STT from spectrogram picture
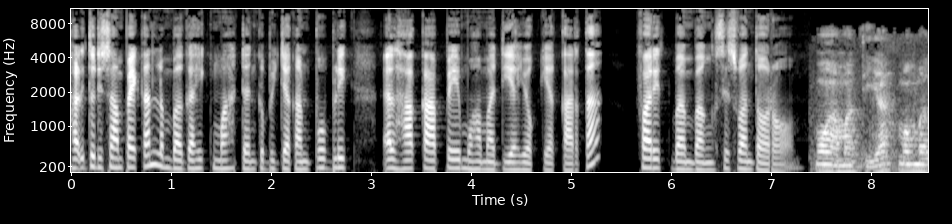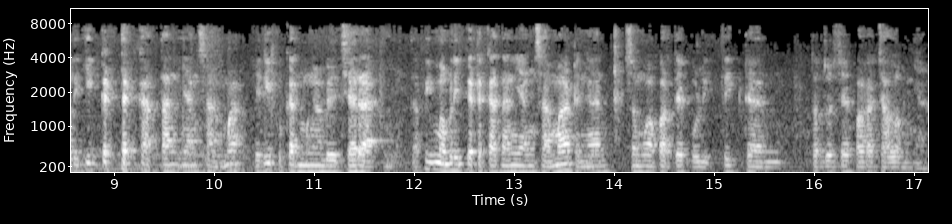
Hal itu disampaikan Lembaga Hikmah dan Kebijakan Publik LHKP Muhammadiyah Yogyakarta Farid Bambang Siswantoro. Muhammadiyah memiliki kedekatan yang sama, jadi bukan mengambil jarak, tapi memiliki kedekatan yang sama dengan semua partai politik dan tentu saja para calonnya.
